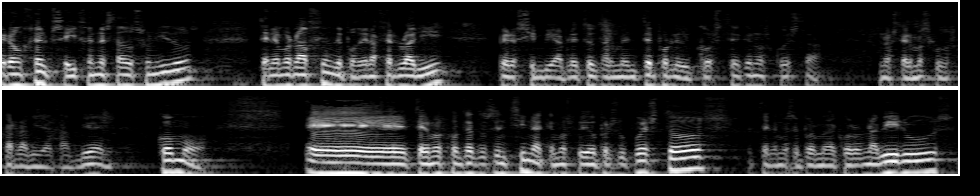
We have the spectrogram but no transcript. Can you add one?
Iron Help se hizo en Estados Unidos, tenemos la opción de poder hacerlo allí, pero es inviable totalmente por el coste que nos cuesta. Nos tenemos que buscar la vida también. ¿Cómo? Eh, tenemos contratos en China que hemos pedido presupuestos, tenemos el problema del coronavirus.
